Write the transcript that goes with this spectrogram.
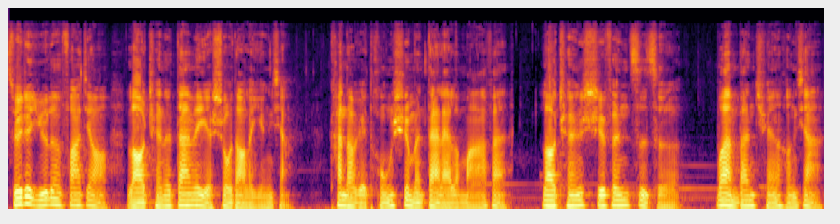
随着舆论发酵，老陈的单位也受到了影响。看到给同事们带来了麻烦，老陈十分自责。万般权衡下，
